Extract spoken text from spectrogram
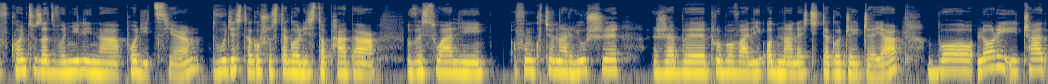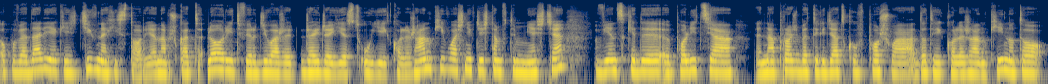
w końcu zadzwonili na policję. 26 listopada wysłali funkcjonariuszy, żeby próbowali odnaleźć tego JJ'a, bo Lori i Chad opowiadali jakieś dziwne historie. Na przykład Lori twierdziła, że JJ jest u jej koleżanki właśnie gdzieś tam w tym mieście, więc kiedy policja na prośbę tych dziadków poszła do tej koleżanki, no to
